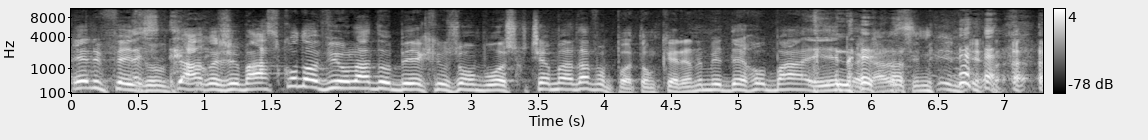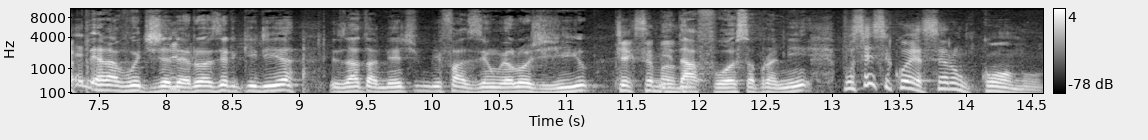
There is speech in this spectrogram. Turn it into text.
Ele fez Mas... o Águas de Março, quando ouviu o lado B que o João Bosco tinha mandado, falou, pô, estão querendo me derrubar aí, pegaram esse menino. ele era muito generoso, ele queria exatamente me fazer um elogio que que e dar força para mim. Vocês se conheceram como?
